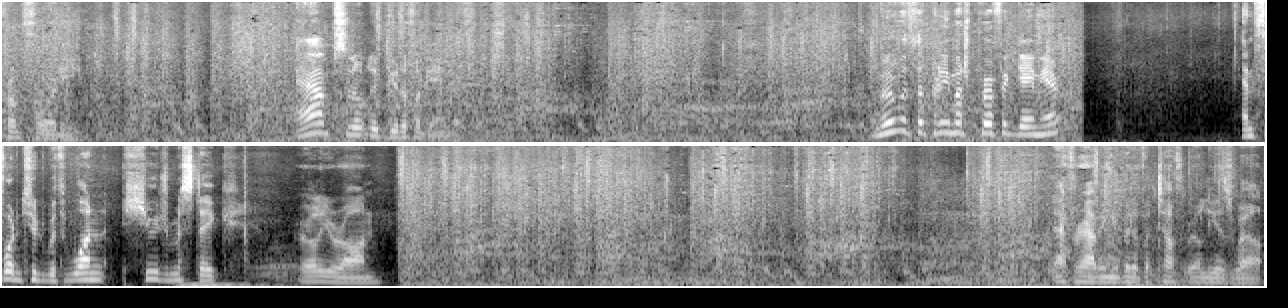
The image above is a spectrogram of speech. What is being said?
from 40. Absolutely beautiful game by 40. Moon with a pretty much perfect game here. And Fortitude with one huge mistake earlier on. After having a bit of a tough early as well.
